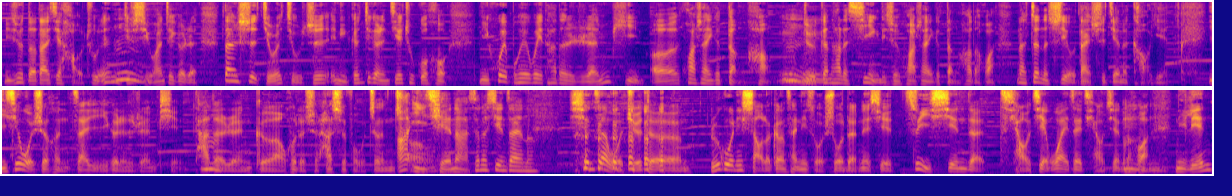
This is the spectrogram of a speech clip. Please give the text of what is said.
你就得到一些好处，哎，你就喜欢这个人。但是久而久之，你跟这个人接触过后，你会不会为他的人品而画上一个等号？嗯，就是跟他的吸引力是画上一个等号的话，那真的是有待时间的考验。以前我是很在意一个人的人品，他的人格啊，或者是他是否真诚啊。以前呢，那现在呢？现在我觉得，如果你少了刚才你所说的那些最先的条件、外在条件的话，你连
